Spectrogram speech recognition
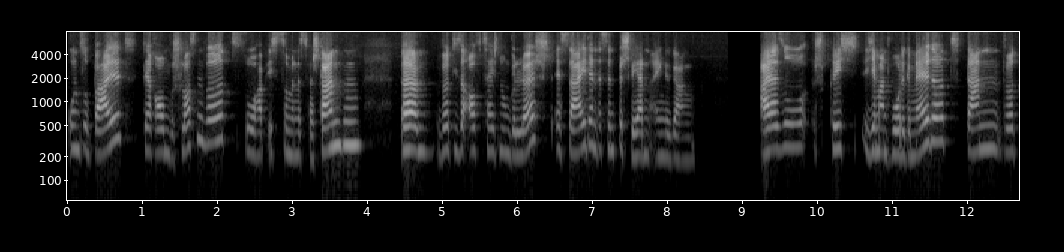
und sobald der Raum geschlossen wird, so habe ich es zumindest verstanden, ähm, wird diese Aufzeichnung gelöscht, es sei denn, es sind Beschwerden eingegangen. Also sprich, jemand wurde gemeldet, dann wird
